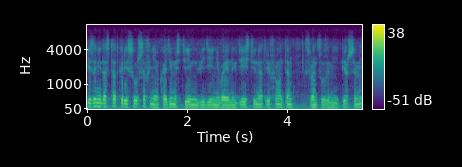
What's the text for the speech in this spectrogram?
Из-за недостатка ресурсов и необходимости ведения военных действий на три фронта с французами и персами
